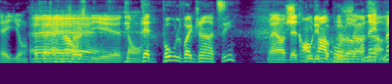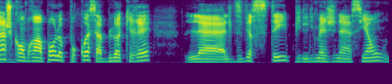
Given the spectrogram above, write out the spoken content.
Hey, ils ont fait Euh, la même non, chose, euh, puis. euh. Deadpool va être gentil. Ouais, non, je Deadpool est comprends pas pas, plus là. gentil. Honnêtement, je comprends pas là, pourquoi ça bloquerait la, la diversité puis l'imagination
